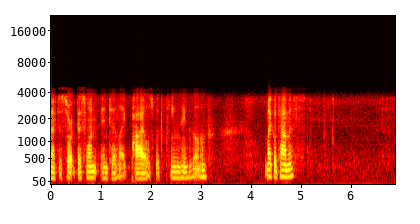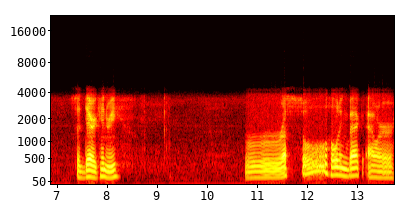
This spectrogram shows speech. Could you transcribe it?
to have to sort this one into like piles with team names on them. Michael Thomas. So Derrick Henry. Russell holding back our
